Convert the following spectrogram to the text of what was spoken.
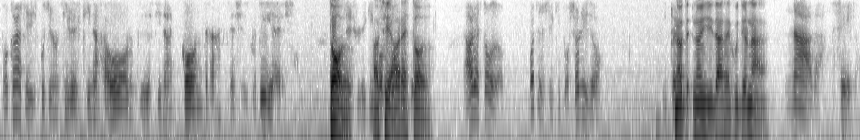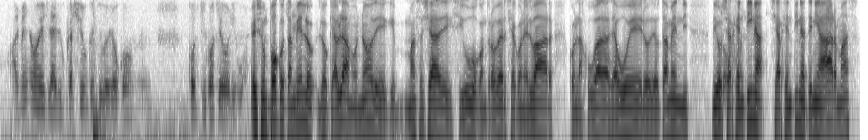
Porque ahora se discuten un tiro de esquina a favor, un tiro de esquina en contra. Antes se discutía eso. Todo. Así, ahora es todo. Ahora es todo. ¿Vos tenés equipo sólido? no, te, no necesitas discutir nada. Nada, cero. Al menos es la educación que tuve yo con con Timoteo igual. Es un poco también lo, lo, que hablamos, ¿no? De que más allá de si hubo controversia con el VAR, con las jugadas de Agüero, de Otamendi, digo, si Argentina, si Argentina tenía armas,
